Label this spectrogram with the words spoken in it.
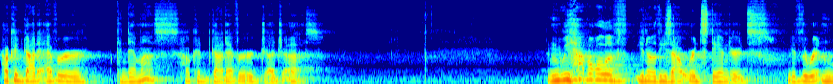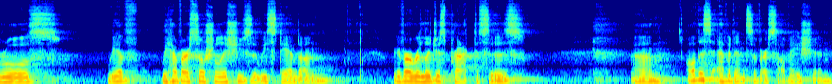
how could God ever condemn us? How could God ever judge us? And we have all of, you know, these outward standards. We have the written rules. We have, we have our social issues that we stand on. We have our religious practices. Um, all this evidence of our salvation.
